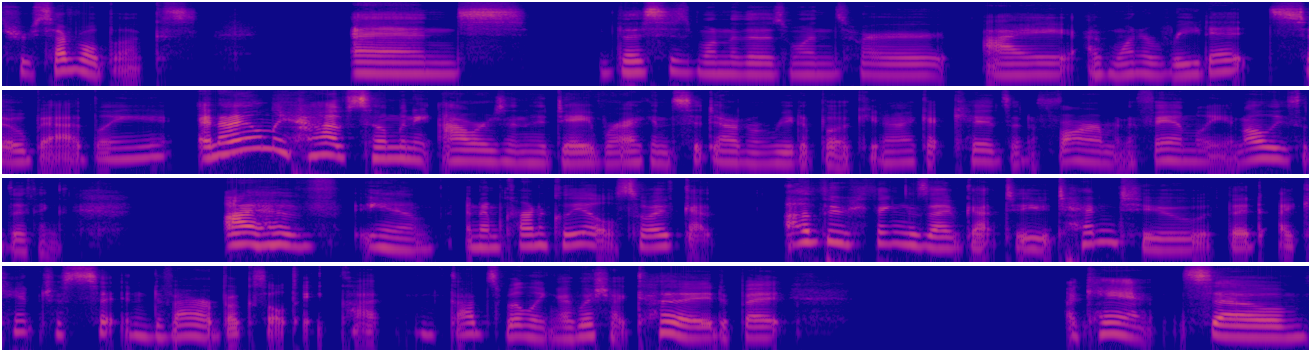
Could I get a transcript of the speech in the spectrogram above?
through several books and this is one of those ones where I I want to read it so badly. And I only have so many hours in a day where I can sit down and read a book. You know, I got kids and a farm and a family and all these other things. I have, you know, and I'm chronically ill, so I've got other things I've got to tend to that I can't just sit and devour books all day. God, God's willing, I wish I could, but I can't. So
